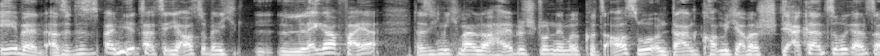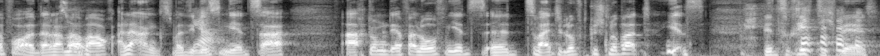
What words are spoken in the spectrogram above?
Eben, also das ist bei mir tatsächlich auch so, wenn ich länger feiere, dass ich mich mal eine halbe Stunde immer kurz ausruhe und dann komme ich aber stärker zurück als davor. Und dann haben aber auch alle Angst, weil sie Ja. wissen jetzt, ah, Achtung, der Verlaufen jetzt äh, zweite Luft geschnuppert, jetzt wird's richtig wild.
